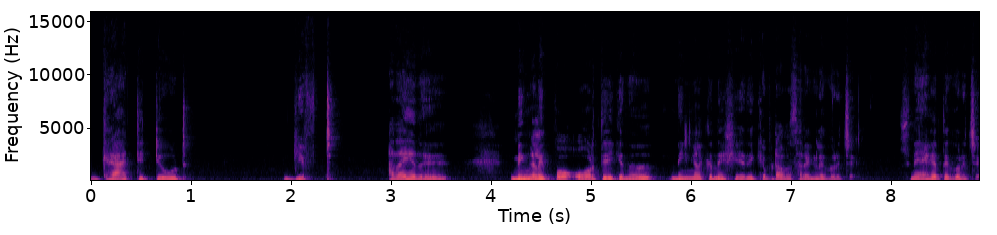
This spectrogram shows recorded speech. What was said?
ഗ്രാറ്റിറ്റ്യൂഡ് ഗിഫ്റ്റ് അതായത് നിങ്ങളിപ്പോൾ ഓർത്തിരിക്കുന്നത് നിങ്ങൾക്ക് നിഷേധിക്കപ്പെട്ട അവസരങ്ങളെക്കുറിച്ച് സ്നേഹത്തെക്കുറിച്ച്.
